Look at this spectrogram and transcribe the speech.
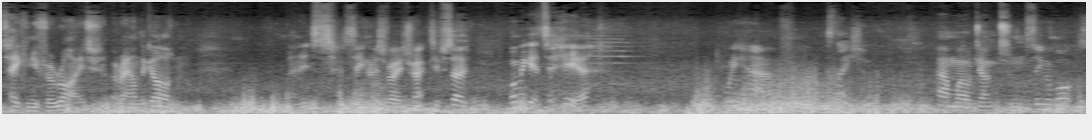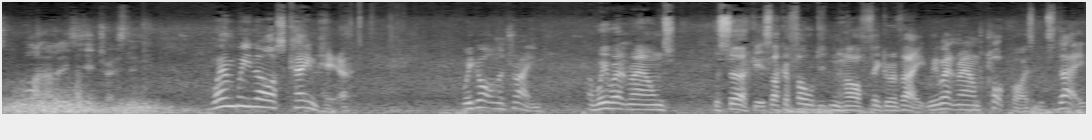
taking you for a ride around the garden, and its scenery is very attractive. So when we get to here, we have the station, Amwell Junction signal box. Oh, no, this is interesting. When we last came here, we got on the train and we went round the circuit. It's like a folded in half figure of eight. We went round clockwise, but today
